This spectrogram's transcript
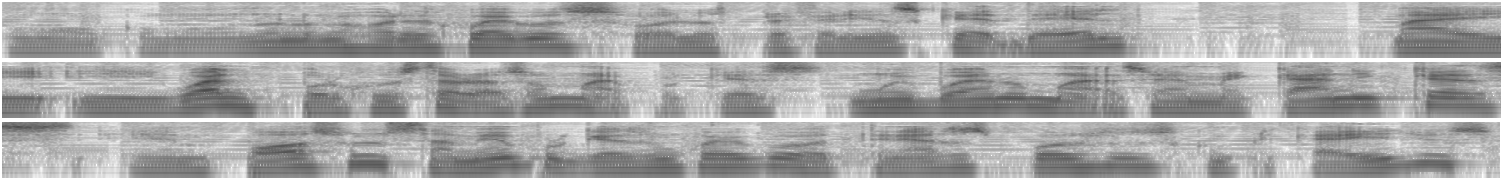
como, como uno de los mejores juegos o de los preferidos que de él. Ma, y, y igual, por justa razón, ma, porque es muy bueno, ma, o sea, en mecánicas, en puzzles también, porque es un juego, tenía sus puzzles complicadillos.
